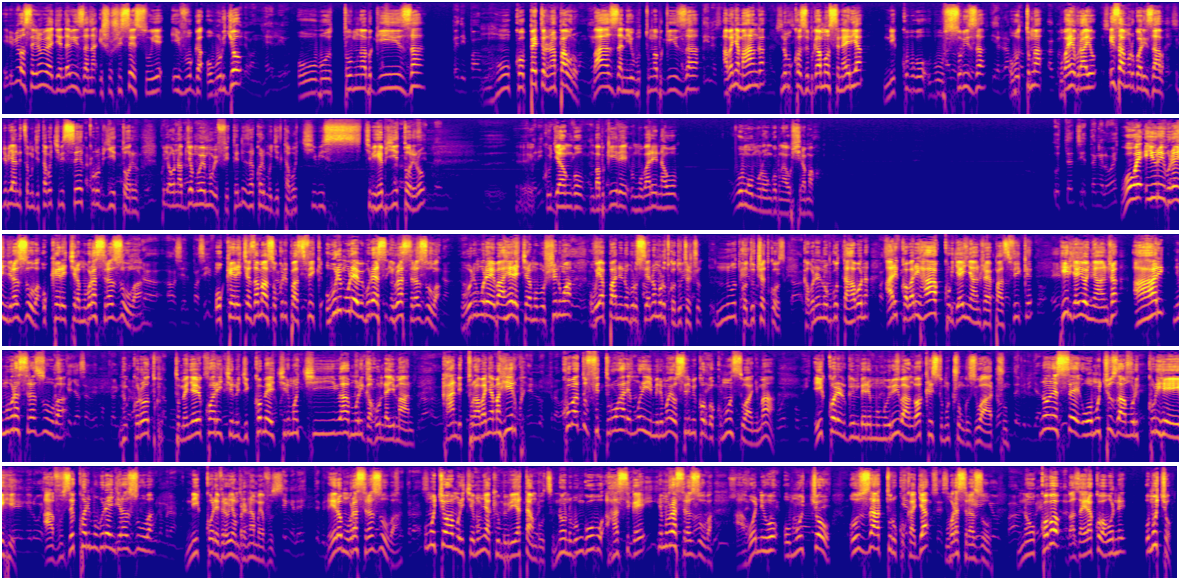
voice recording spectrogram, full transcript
ibi byose birimo biragenda bizana ishusho isesuye ivuga uburyo ubutumwa bwiza nk'uko petero na paulo bazaniye ubutumwa bwiza abanyamahanga n'ubukozi bwa mose na eliya niko busubiza ubutumwa mu baheburayo izamurwa rizaba. Ibyo byanditse mu gitabo cy'ibisekuru by'itorero. Kugira ngo na byo mube mubifite ndizera ko ari mu gitabo cy'ibihe by'itorero. Eh, kugira ngo mbabwire umubare nawo w'uwo murongo mwawushyiramo aho wowe iyo uri iburengerazuba ukerekera mu burasirazuba ukerekeza amaso kuri pasifike uba urimo ureba iburasi- iburasirazuba. Uba urimo ureba aherekera mu bushinwa ubuyapani n'uburusiya no muri utwo duce twose. Kabone n'ubwo utahabona ariko aba ari hakurya y'inyanja ya pasifike hirya y'iyo nyanja ahari ni mu burasirazuba. Tumenye yuko hari ikintu gikomeye kirimo kiba muri gahunda y'imana. Kandi turi abanyamahirwe. Kuba dufite uruhare muri iyi mirimo yose irimo ikorwa ku munsi wa nyuma ikorerwa imbere mu mubiri w'ibanga wa kirisiti umucunguzi wacu. None se uwo mucyo uzamuri kuri hehe? Avuze ko ari mu burengerazuba. Niko revera william yavuze. Rero mu burasirazuba umucyo wahamurikiye mu myaka ibihumbi bibiri yatambutse. None ubu ngubu ahasigaye ni mu burasirazuba. Aho ni ho umucyo uzaturuka ukajya mu burasirazuba. Nuko bo bazahera ko babone umucyo.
